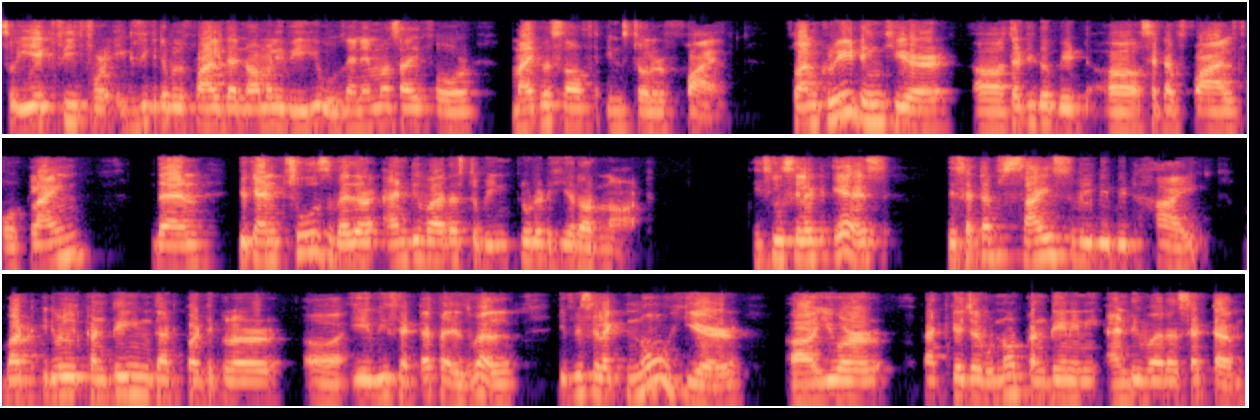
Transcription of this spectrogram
So exe for executable file that normally we use and MSI for Microsoft installer file. So I'm creating here a 32-bit uh, setup file for client. Then you can choose whether antivirus to be included here or not. If you select yes, the setup size will be a bit high, but it will contain that particular uh, AV setup as well. If you select no here, uh, your packager would not contain any antivirus setup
